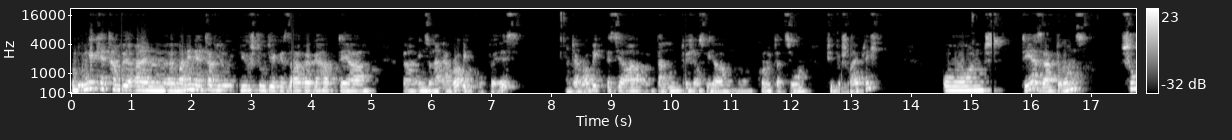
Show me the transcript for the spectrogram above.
Und umgekehrt haben wir einen äh, Mann in der Interviewstudie äh, gehabt, der äh, in so einer Aerobic-Gruppe ist. Und Aerobic ist ja dann durchaus wieder äh, Konnotation typisch weiblich. Und der sagte uns, schon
